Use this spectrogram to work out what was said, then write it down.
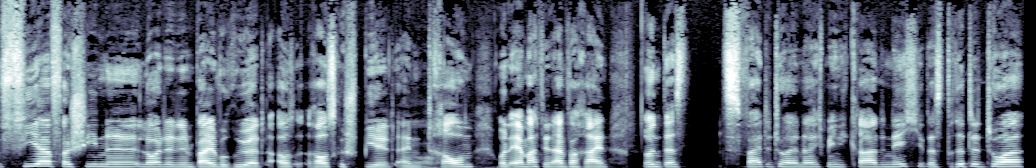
vier verschiedene Leute den Ball berührt, aus, rausgespielt, ein Oh. Traum und er macht den einfach rein. Und das zweite Tor erinnere ich mich gerade nicht. Das dritte Tor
